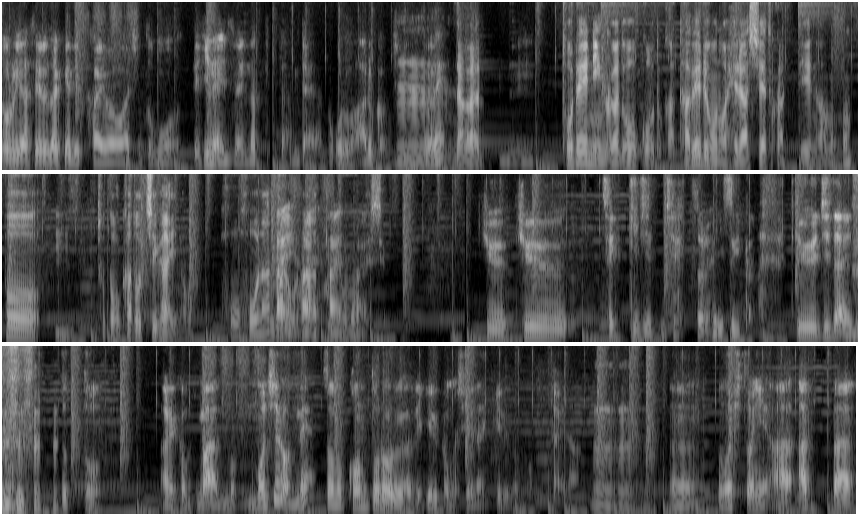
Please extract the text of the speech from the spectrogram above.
うんそれ痩せるだけで会話はちょっともうできない時代になってきたみたいなところはあるかもしれないですよねうん。だからうんトレーニングがどうこうとか食べるものを減らしてとかっていうのはもう本当、うんちょっとお門違いの方法なんだろうなって思うんですよ。旧、旧石器時、それは言い過ぎか。旧時代のちょっと、あれかも。まあも、もちろんね、そのコントロールができるかもしれないけれども、みたいな。うんうんうんうん。その人にあ合った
